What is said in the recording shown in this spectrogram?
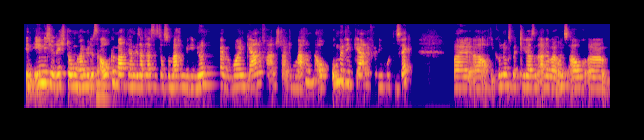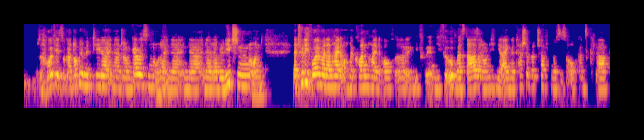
in ähnliche Richtungen haben wir das mhm. auch gemacht. Wir haben gesagt, lass es doch so machen wie die Nürnberger. Wir wollen gerne Veranstaltungen machen, auch unbedingt gerne für den guten Zweck weil äh, auch die Gründungsmitglieder sind alle bei uns auch äh, häufig sogar Doppelmitglieder in der German Garrison oder in der, in der, in der Rebel Legion und natürlich wollen wir dann halt auch eine Con halt auch äh, irgendwie, für, irgendwie für irgendwas da sein und nicht in die eigene Tasche wirtschaften, das ist auch ganz klar.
